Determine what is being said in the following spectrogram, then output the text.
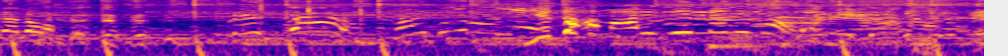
चलो ये तो हमारी टीम में नहीं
